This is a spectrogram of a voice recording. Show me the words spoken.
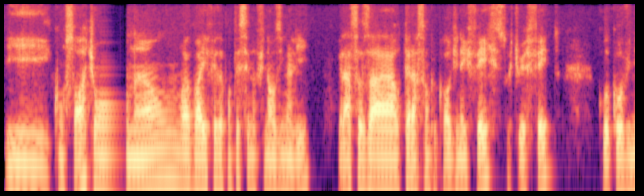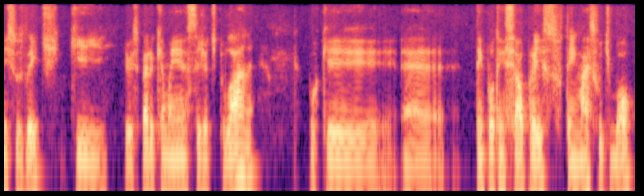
E com sorte ou não, o Havaí fez acontecer no finalzinho ali, graças à alteração que o Claudinei fez, surtiu efeito colocou o Vinícius Leite, que eu espero que amanhã seja titular, né? Porque é, tem potencial para isso, tem mais futebol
